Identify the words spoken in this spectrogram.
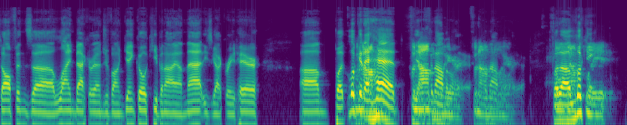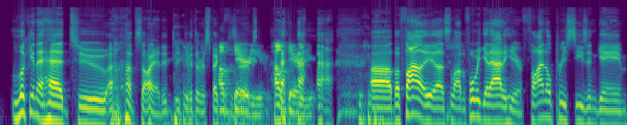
Dolphins uh linebacker Andrew Van Ginkel, keep an eye on that. He's got great hair. Um, but looking Phenomenal. ahead, yeah, Phenomenal hair. hair. Phenomenal hair. But uh, looking it. Looking ahead to, I'm sorry, I didn't give it the respect. How it dare you? How dare you? uh, but finally, uh, Salah, before we get out of here, final preseason game.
